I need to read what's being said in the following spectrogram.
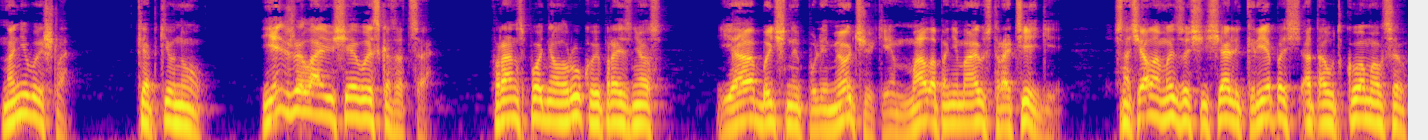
но не вышло. Кэп кивнул. «Есть желающие высказаться?» Франц поднял руку и произнес. «Я обычный пулеметчик и мало понимаю стратегии. Сначала мы защищали крепость от ауткомовцев,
